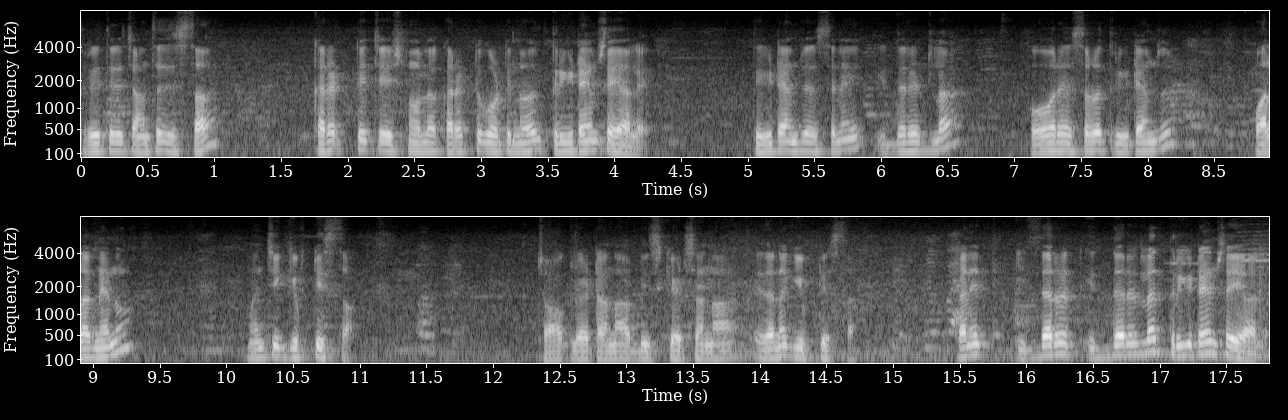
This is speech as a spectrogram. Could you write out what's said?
త్రీ త్రీ ఛాన్సెస్ ఇస్తా. కరెక్ట్ చేసిన వాళ్ళు కరెక్ట్ కొట్టిన వాళ్ళకి త్రీ టైమ్స్ వేయాలి. త్రీ టైమ్స్ వేస్తేనే ఇద్దరు ఇట్లా ఓవర్ వేస్తారో త్రీ టైమ్స్ వాళ్ళకి నేను మంచి గిఫ్ట్ ఇస్తా. చాక్లెట్ అన్నా బిస్కెట్స్ అన్నా ఏదైనా గిఫ్ట్ ఇస్తా. కానీ ఇద్దరు ఇద్దరిలో త్రీ టైమ్స్ వేయాలి.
